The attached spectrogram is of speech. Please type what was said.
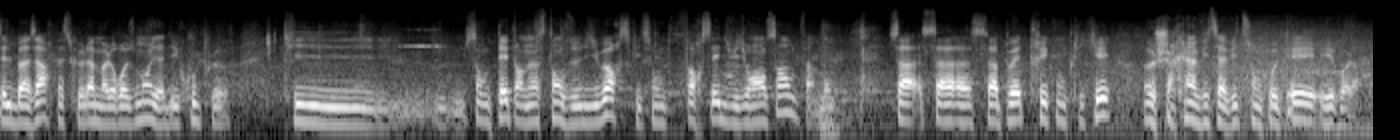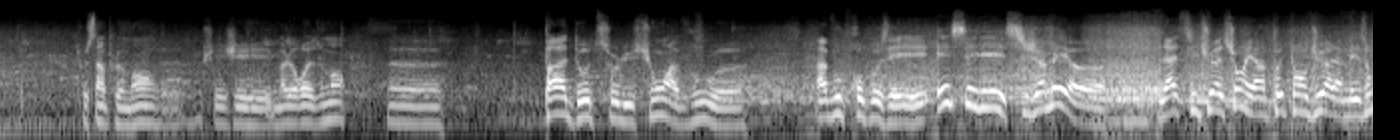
le bazar, parce que là malheureusement il y a des couples qui sont peut-être en instance de divorce, qui sont forcés de vivre ensemble. Enfin bon, ça, peut être très compliqué. Euh, chacun vit sa vie de son côté et voilà. Tout simplement, euh, j'ai malheureusement euh, pas d'autre solution à vous à vous proposer. Essayez, si jamais la situation est un peu tendue à la maison,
